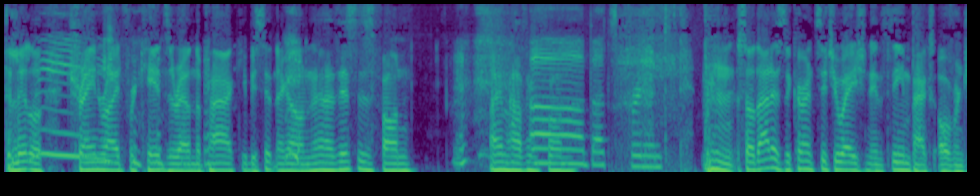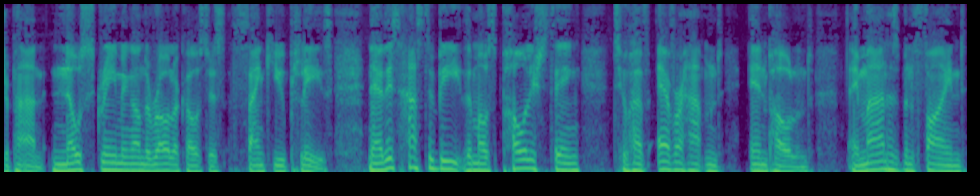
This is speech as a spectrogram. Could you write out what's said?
The little train ride for kids around the park. You'd be sitting there going, "Ah, this is fun. I'm having fun. Oh, that's brilliant. so that is the current situation in theme parks over in Japan. No screaming on the roller coasters. Thank you, please. Now, this has to be the most Polish thing to have ever happened in Poland. A man has been fined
